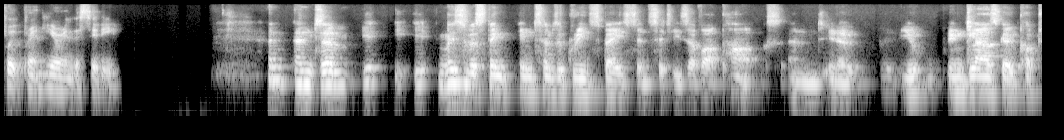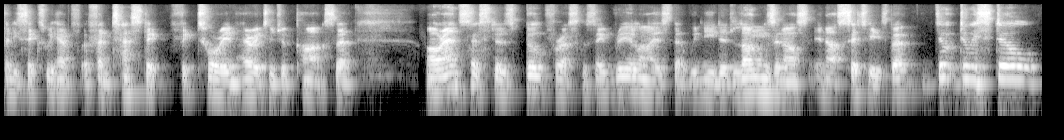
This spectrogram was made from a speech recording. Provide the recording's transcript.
footprint here in the city. And, and um, it, it, most of us think in terms of green space in cities of our parks and, you know, you, in Glasgow COP26, we have a fantastic Victorian heritage of parks that our ancestors built for us because they realized that we needed lungs in our, in our cities. But do, do we still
